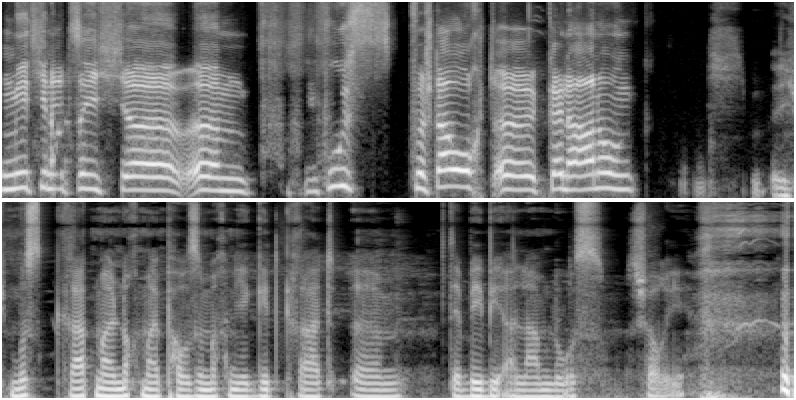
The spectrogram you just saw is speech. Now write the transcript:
ein Mädchen hat sich äh, ähm, Fuß verstaucht, äh, keine Ahnung. Ich muss gerade mal noch mal Pause machen. Hier geht gerade ähm, der Babyalarm los. Sorry.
